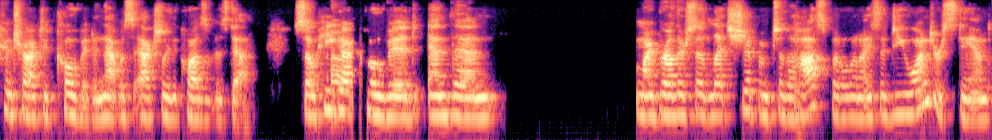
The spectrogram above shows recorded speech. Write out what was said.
contracted COVID and that was actually the cause of his death. So he oh. got COVID and then my brother said, let's ship him to the hospital. And I said, do you understand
